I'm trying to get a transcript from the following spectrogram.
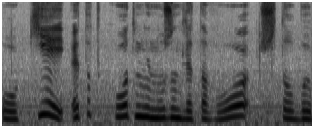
Окей, этот код мне нужен для того, чтобы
